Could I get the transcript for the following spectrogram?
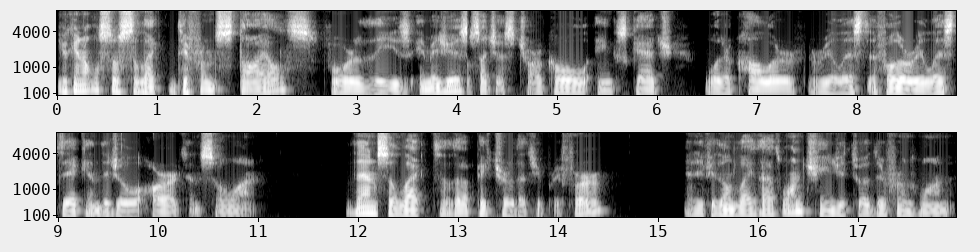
You can also select different styles for these images, such as charcoal, ink sketch, watercolor, realistic, photorealistic, and digital art, and so on. Then select the picture that you prefer. And if you don't like that one, change it to a different one.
